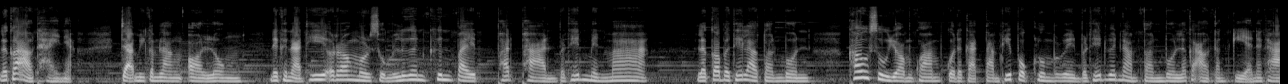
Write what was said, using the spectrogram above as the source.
แล้วก็อ่าวไทยเนี่ยจะมีกำลังอ่อนลง ในขณะที่ร่องมรสุมเลื่อนขึ้นไปพัดผ่านประเทศเมียนมาแล้วก็ประเทศลาวตอนบน เข้าสู่ยอมความกดอากาศต่ำที่ปกคลุมบริเวณประเทศเวียดนามตอนบนแล้วก็อ่าวตังเกียนะคะ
